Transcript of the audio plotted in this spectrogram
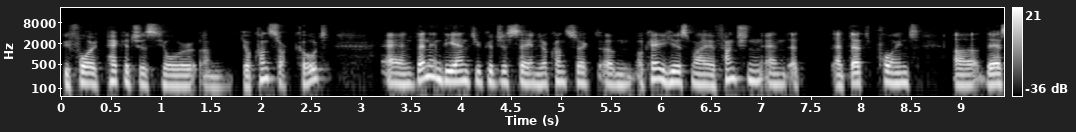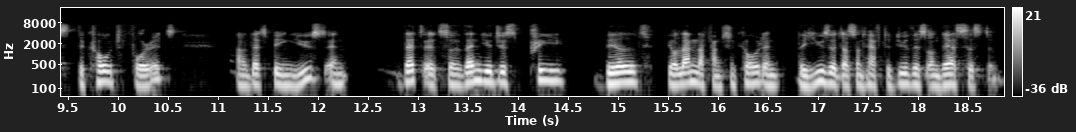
before it packages your um, your construct code. And then in the end, you could just say in your construct, um, okay, here's my function, and at, at that point, uh, there's the code for it uh, that's being used, and that's it. So then you just pre build your Lambda function code and the user doesn't have to do this on their system.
